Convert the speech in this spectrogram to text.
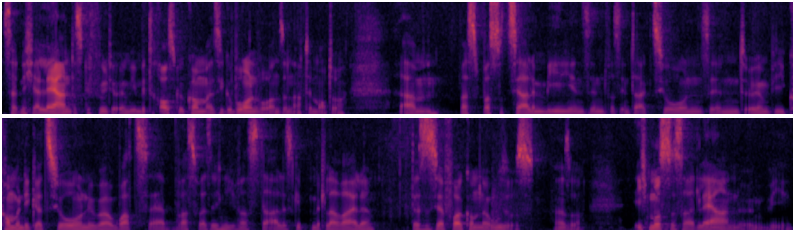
ist halt nicht erlernt, das Gefühl ja irgendwie mit rausgekommen, als sie geboren worden sind, nach dem Motto. Ähm, was, was soziale Medien sind, was Interaktionen sind, irgendwie Kommunikation über WhatsApp, was weiß ich nicht, was da alles gibt mittlerweile. Das ist ja vollkommener Usus. Also ich musste es halt lernen irgendwie.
